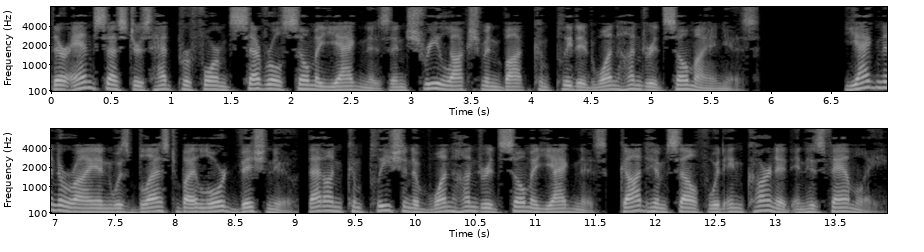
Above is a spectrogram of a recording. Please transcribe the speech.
Their ancestors had performed several Soma Yagnas and Sri Lakshman Bhatt completed 100 Somayagnas. Yagnanarayan was blessed by Lord Vishnu, that on completion of 100 Soma Yagnas, God himself would incarnate in his family.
